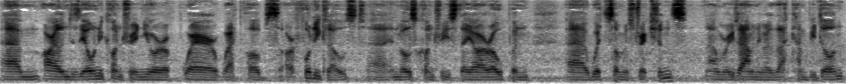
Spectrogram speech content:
Um, Ireland is the only country in Europe where wet pubs are fully closed. Uh, in most countries, they are open uh, with some restrictions, and we're examining whether that can be done.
